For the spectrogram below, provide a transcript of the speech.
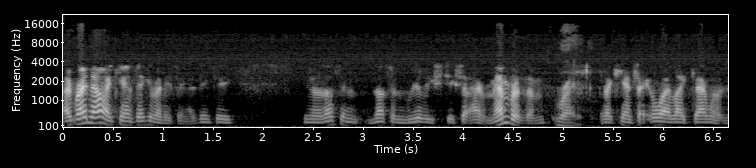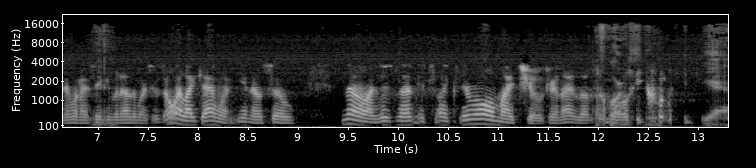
I, right now, I can't think of anything. I think they, you know, nothing, nothing really sticks out. I remember them, right? But I can't say, oh, I like that one. And then when I think of another one, I says, oh, I like that one. You know, so no, and there's not. It's like they're all my children. I love them all equally. Yeah.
